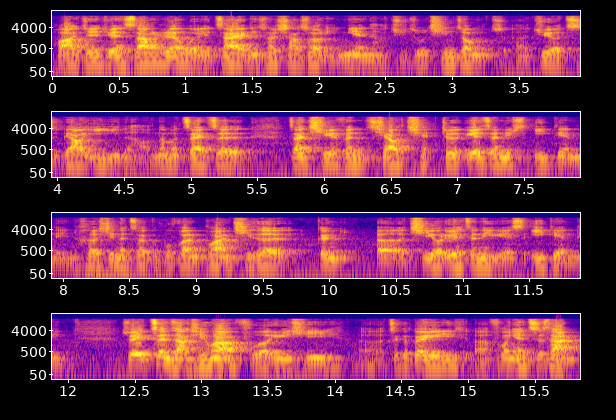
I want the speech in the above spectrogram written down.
华尔街券商认为，在零售销售里面哈，举足轻重，呃，具有指标意义的哈。那么在这在七月份销前就月增率是一点零，核心的这个部分，不含汽车跟呃汽油的月增率也是一点零，所以正常情况符合预期，呃，这个对于呃风险资产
